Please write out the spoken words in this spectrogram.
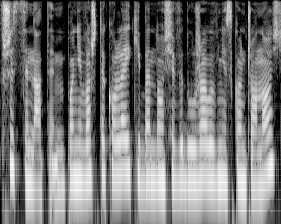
wszyscy na tym, ponieważ te kolejki będą się wydłużały w nieskończoność.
